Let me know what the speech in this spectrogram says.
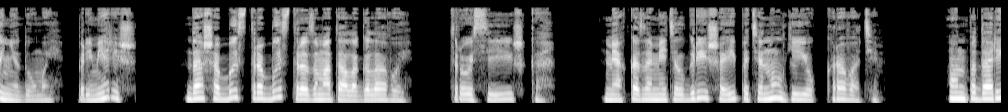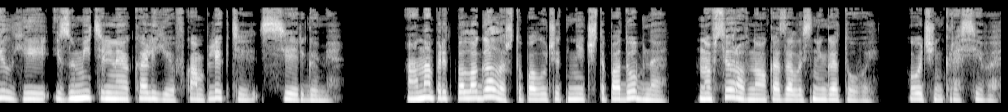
и не думай. Примеришь?» Даша быстро-быстро замотала головой. «Трусишка», — мягко заметил Гриша и потянул ее к кровати. Он подарил ей изумительное колье в комплекте с серьгами. Она предполагала, что получит нечто подобное, но все равно оказалась не готовой. Очень красивая.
